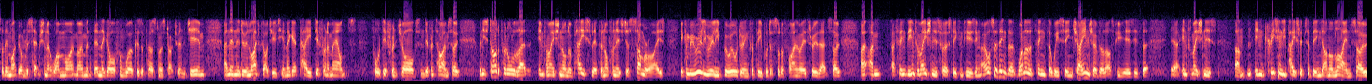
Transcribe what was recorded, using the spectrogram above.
So they might be on reception at one moment, then they go off and work as a personal instructor in the gym, and then they're doing lifeguard duty, and they get paid different amounts for different jobs and different times. So when you start to put all of that information on a pay slip, and often it's just summarised, it can be really, really bewildering for people to sort of find their way through that. So I, am I think the information is firstly confusing. I also think that one of the things that we've seen change over the last few years is that uh, information is um, increasingly payslips are being done online. So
